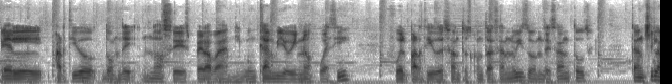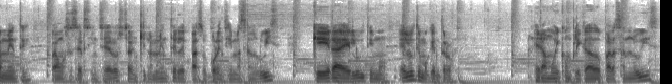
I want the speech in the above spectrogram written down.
El partido donde no se esperaba ningún cambio y no fue así fue el partido de Santos contra San Luis, donde Santos tranquilamente, vamos a ser sinceros, tranquilamente le pasó por encima a San Luis, que era el último, el último que entró. Era muy complicado para San Luis,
